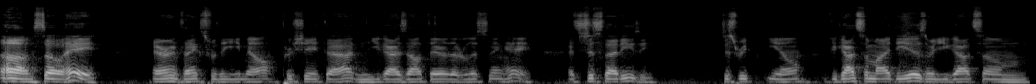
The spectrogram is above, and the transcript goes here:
um, so hey, Aaron, thanks for the email. Appreciate that. And you guys out there that are listening, hey, it's just that easy. Just re- you know, if you got some ideas or you got some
